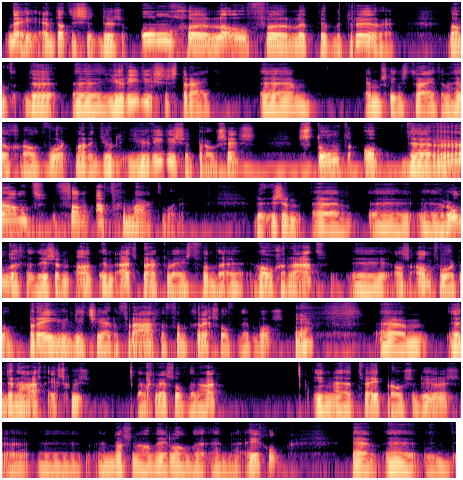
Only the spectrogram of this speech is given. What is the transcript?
Nee, en dat is dus ongelooflijk te betreuren. Want de uh, juridische strijd, um, en misschien strijd een heel groot woord, maar het juridische proces stond op de rand van afgemaakt worden. Er is een uh, uh, ronde, er is een, een uitspraak geweest van de Hoge Raad uh, als antwoord op prejudiciële vragen van het gerechtshof Den Bosch. Ja. Um, Den Haag, excuus. Het gerechtshof Den Haag. In twee procedures, Nationaal Nederlanden en Egel. En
